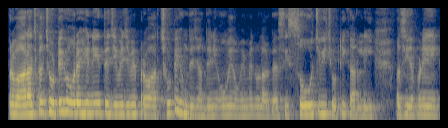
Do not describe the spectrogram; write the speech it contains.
ਪਰਿਵਾਰ ਅੱਜਕੱਲ ਛੋਟੇ ਹੋ ਰਹੇ ਨੇ ਤੇ ਜਿਵੇਂ ਜਿਵੇਂ ਪਰਿਵਾਰ ਛੋਟੇ ਹੁੰਦੇ ਜਾਂਦੇ ਨੇ ਉਵੇਂ ਉਵੇਂ ਮੈਨੂੰ ਲੱਗਦਾ ਅਸੀਂ ਸੋਚ ਵੀ ਛੋਟੀ ਕਰ ਲਈ, ਅਸੀਂ ਆਪਣੇ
